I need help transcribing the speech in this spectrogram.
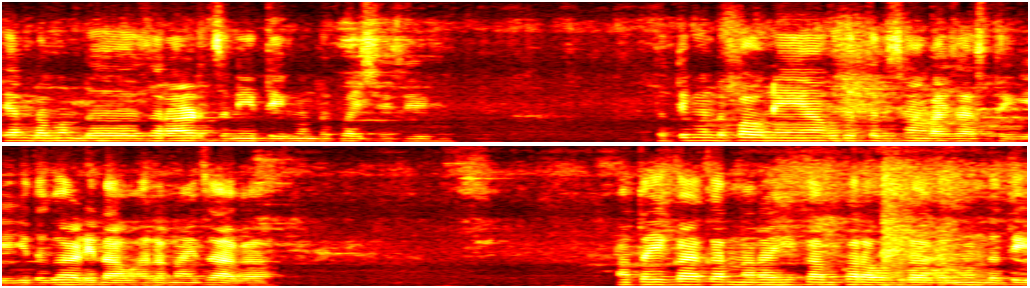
त्यांना म्हणलं जरा अडचण येते म्हणलं पैशाची. तर ते म्हणलं पाहुणे अगोदर तरी सांगायचं असते की इथं गाडी लावायला नाही जागा. आता हे काय करणार आहे? हे काम करावंच लागेल म्हणलं ते.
